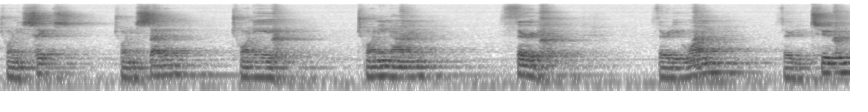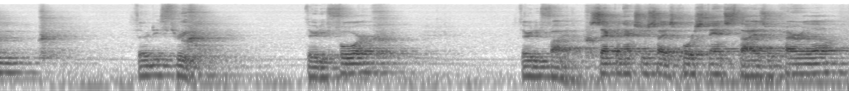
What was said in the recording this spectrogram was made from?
26, 27, 28, 29, 30, 31, 32, 33, 34, 35. Second exercise, horse stance, thighs are parallel.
